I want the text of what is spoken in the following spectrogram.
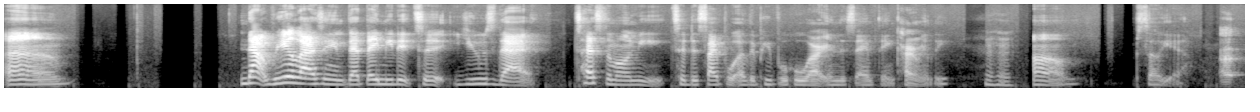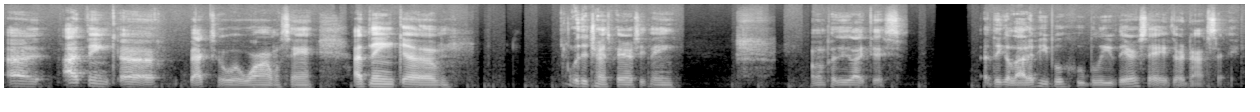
um not realizing that they needed to use that testimony to disciple other people who are in the same thing currently um so yeah I, I I think uh, back to what Juan was saying. I think um, with the transparency thing, I'm gonna put it like this. I think a lot of people who believe they are saved are not saved,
